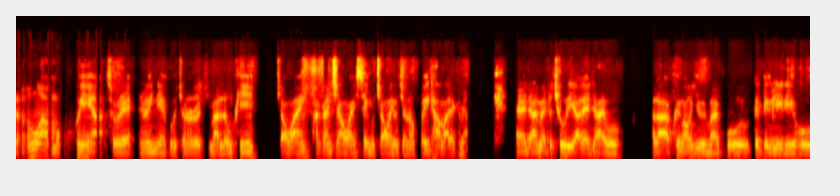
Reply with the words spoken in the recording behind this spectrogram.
လုံးဝမခွင့်ရဆိုတဲ့နှွေးနယ်ကိုကျွန်တော်တို့ဒီမှာလုံးခင်းကြောက်ဝိုင်းဖကန်ကြောက်ဝိုင်းစိတ်မှုကြောက်ဝိုင်းကိုကျွန်တော်ပိတ်ထားပါတယ်ခင်ဗျ အဲဒါပေမဲ့တချို့တွေကလည်းဒါဟိုဟလာအခွင့်ကောင်းယူမှကိုတိတ်တိတ်လေးတွေဟို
